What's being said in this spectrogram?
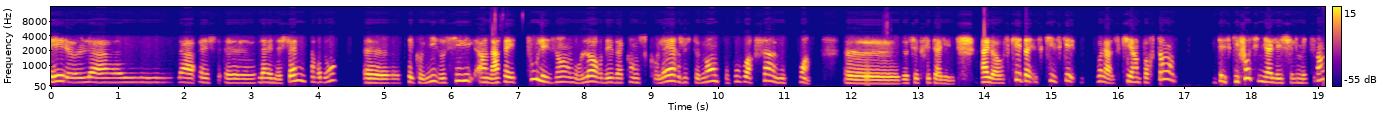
Et euh, la, la, euh, la NSM, pardon, euh, préconise aussi un arrêt tous les ans lors des vacances scolaires, justement, pour pouvoir faire le point euh, de cette ritaline. Alors, ce qui est, ce qui, ce qui voilà, ce qui est important, ce qu'il faut signaler chez le médecin,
